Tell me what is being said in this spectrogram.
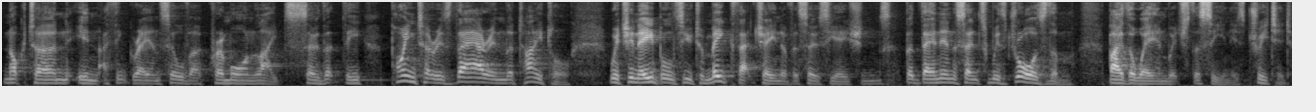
Nocturne in, I think, grey and silver, Cremorne Lights, so that the pointer is there in the title, which enables you to make that chain of associations, but then, in a sense, withdraws them by the way in which the scene is treated.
